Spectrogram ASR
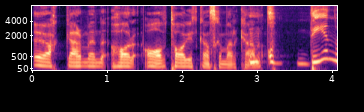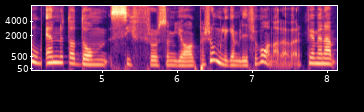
ökar men har avtagit ganska markant. Mm, det är nog en av de siffror som jag personligen blir förvånad över. För jag menar,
